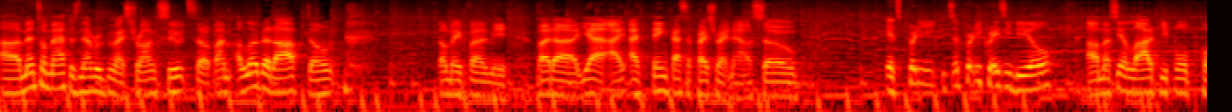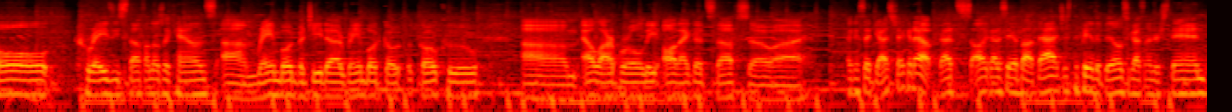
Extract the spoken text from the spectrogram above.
Uh, mental math has never been my strong suit, so if I'm a little bit off, don't don't make fun of me. But uh, yeah, I, I think that's the price right now. So it's pretty it's a pretty crazy deal. Um, I've seen a lot of people pull crazy stuff on those accounts. Um, Rainbow Vegeta, Rainbow Go Goku, um, LR Broly, all that good stuff. So uh, like I said, guys, check it out. That's all I gotta say about that. Just to pay the bills, you guys understand.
